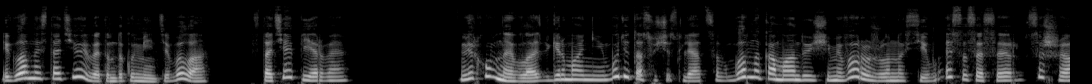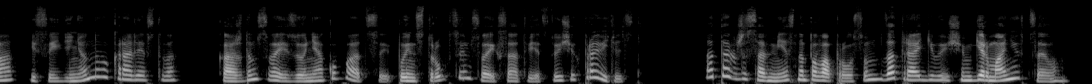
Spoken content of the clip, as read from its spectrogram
И главной статьей в этом документе была статья первая. Верховная власть Германии будет осуществляться главнокомандующими вооруженных сил СССР, США и Соединенного Королевства каждом в своей зоне оккупации, по инструкциям своих соответствующих правительств, а также совместно по вопросам, затрагивающим Германию в целом,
